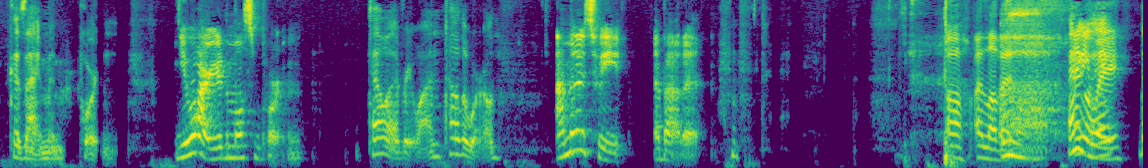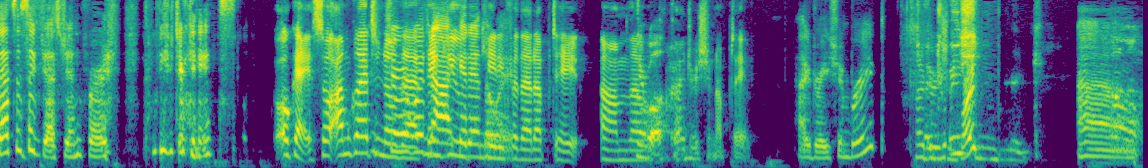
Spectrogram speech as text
because I'm important. You are. You're the most important. Tell everyone. Tell the world. I'm gonna tweet about it. Oh, I love it. Anyway, Anyway. that's a suggestion for future games. Okay, so I'm glad to know Sure that. Thank you, get in the Katie, way. for that update. Um, the You're welcome. hydration update. Hydration break. Hydration break. Um, Oh,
